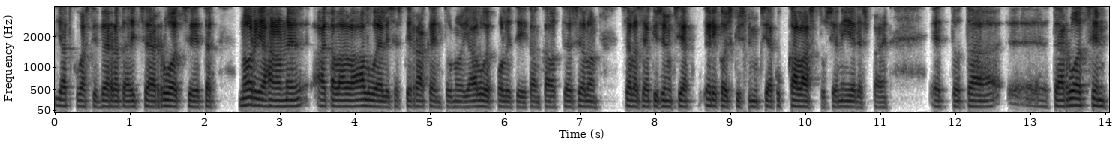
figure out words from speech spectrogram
jatkuvasti verrata itseään Ruotsiin, että Norjahan on aika lailla alueellisesti rakentunut ja aluepolitiikan kautta, ja siellä on sellaisia kysymyksiä, erikoiskysymyksiä kuin kalastus ja niin edespäin. Että tota, tämä Ruotsin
